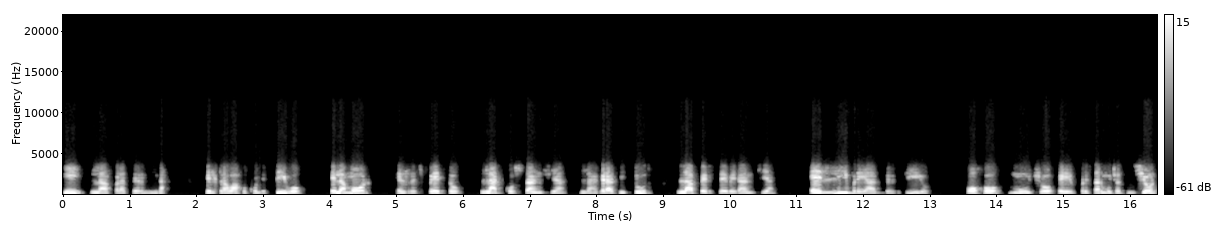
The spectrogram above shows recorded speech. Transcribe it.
y la fraternidad, el trabajo colectivo, el amor, el respeto, la constancia, la gratitud, la perseverancia, el libre advertido. Ojo, mucho, eh, prestar mucha atención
